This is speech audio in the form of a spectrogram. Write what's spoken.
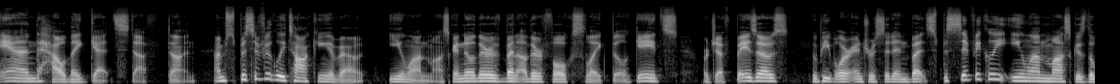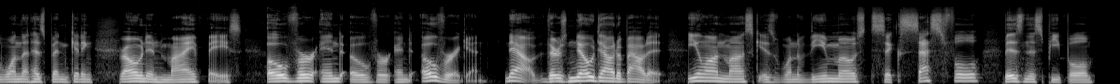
and how they get stuff done. I'm specifically talking about Elon Musk. I know there have been other folks like Bill Gates or Jeff Bezos who people are interested in, but specifically Elon Musk is the one that has been getting thrown in my face over and over and over again. Now, there's no doubt about it. Elon Musk is one of the most successful business people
